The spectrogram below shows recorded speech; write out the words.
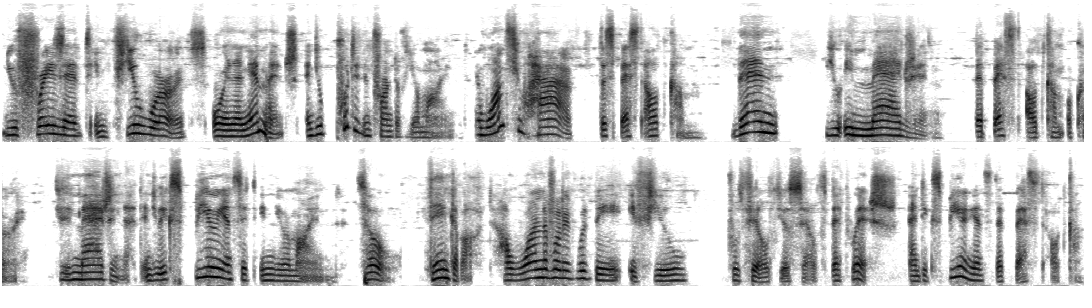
you phrase it in few words or in an image and you put it in front of your mind. And once you have this best outcome, then you imagine the best outcome occurring. You imagine that and you experience it in your mind. So think about how wonderful it would be if you fulfilled yourself that wish and experienced that best outcome.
